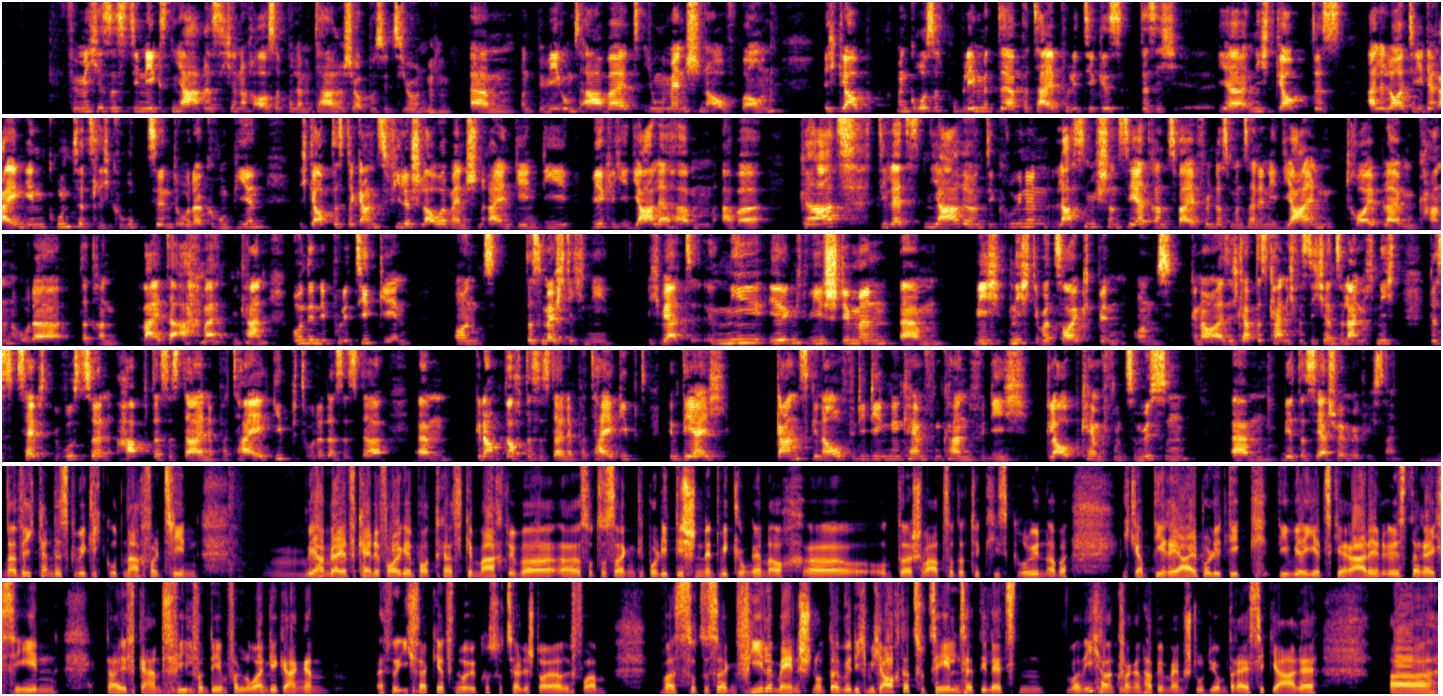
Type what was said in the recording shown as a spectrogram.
Für mich ist es die nächsten Jahre sicher noch außerparlamentarische Opposition mhm. ähm, und Bewegungsarbeit, junge Menschen aufbauen. Ich glaube, mein großes Problem mit der Parteipolitik ist, dass ich äh, ja nicht glaube, dass alle Leute, die da reingehen, grundsätzlich korrupt sind oder korrumpieren. Ich glaube, dass da ganz viele schlaue Menschen reingehen, die wirklich Ideale haben, aber gerade die letzten Jahre und die Grünen lassen mich schon sehr daran zweifeln, dass man seinen Idealen treu bleiben kann oder daran weiterarbeiten kann und in die Politik gehen. Und das möchte ich nie. Ich werde nie irgendwie stimmen, ähm, wie ich nicht überzeugt bin. Und genau, also ich glaube, das kann ich versichern, solange ich nicht das Selbstbewusstsein habe, dass es da eine Partei gibt oder dass es da, ähm, genau, doch, dass es da eine Partei gibt, in der ich ganz genau für die Dinge kämpfen kann, für die ich glaube, kämpfen zu müssen, ähm, wird das sehr schwer möglich sein. Also ich kann das wirklich gut nachvollziehen wir haben ja jetzt keine Folge im Podcast gemacht über äh, sozusagen die politischen Entwicklungen auch äh, unter Schwarz oder Türkis-Grün, aber ich glaube, die Realpolitik, die wir jetzt gerade in Österreich sehen, da ist ganz viel von dem verloren gegangen. Also ich sage jetzt nur ökosoziale Steuerreform, was sozusagen viele Menschen, und da würde ich mich auch dazu zählen, seit die letzten, wann ich angefangen habe in meinem Studium, 30 Jahre, äh,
